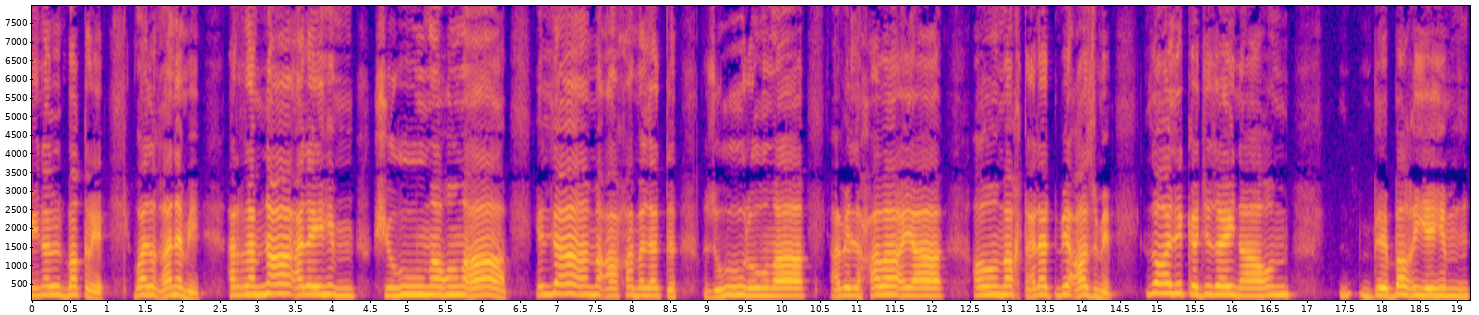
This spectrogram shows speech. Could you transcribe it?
من البقر والغنم. حرمنا عليهم شهومهما إلا مع حملة زهورهما أو الحوايا أو ما اختلت بعزم. ذلك جزيناهم ببغيهم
